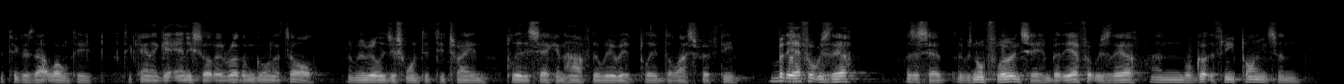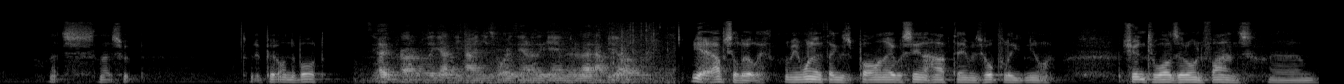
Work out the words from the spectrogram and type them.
It took us that long to to kind of get any sort of rhythm going at all and we really just wanted to try and play the second half the way we had played the last 15. But the effort was there. As I said, there was no fluency, but the effort was there, and we've got the three points, and that's that's what, that's what it put on the board. The crowd really got behind you towards the end of the game. Did that help you out? Yeah, absolutely. I mean, one of the things Paul and I were saying at half time is hopefully, you know, shooting towards our own fans um,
